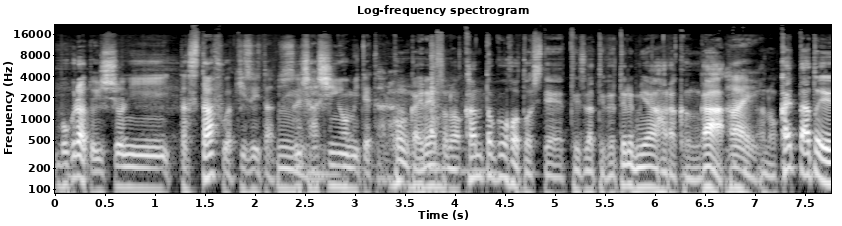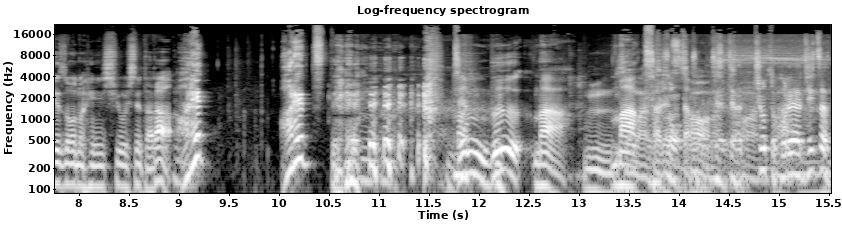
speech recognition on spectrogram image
僕らと一緒にいたスタッフが気づいたんですね、写真を見てたら。今回ね、その監督補として手伝ってくれてる宮原君が、はい。あの帰った後映像の編集をしてたら、あれあれ？っつって、全部、まあ、ん。マークされてたちょっとこれは実は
